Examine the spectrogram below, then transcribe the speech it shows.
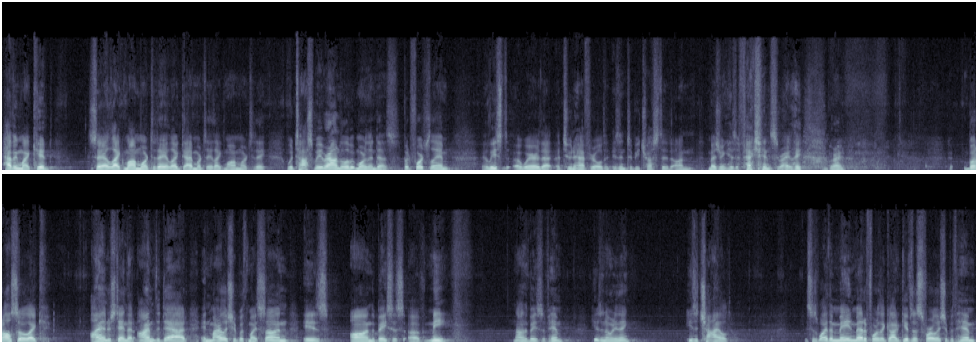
having my kid say, I like mom more today, I like dad more today, I like mom more today, would toss me around a little bit more than does. But fortunately, I'm at least aware that a two and a half year old isn't to be trusted on measuring his affections rightly, right? But also, like, I understand that I'm the dad, and my relationship with my son is on the basis of me, not on the basis of him. He doesn't know anything, he's a child. This is why the main metaphor that God gives us for our relationship with Him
